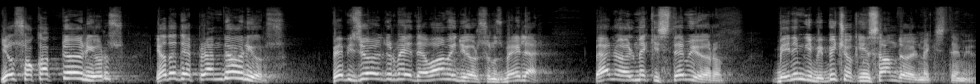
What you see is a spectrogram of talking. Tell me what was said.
ya sokakta ölüyoruz, ya da depremde ölüyoruz. Ve bizi öldürmeye devam ediyorsunuz beyler. Ben ölmek istemiyorum. Benim gibi birçok insan da ölmek istemiyor.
